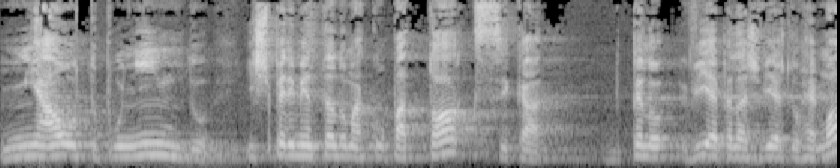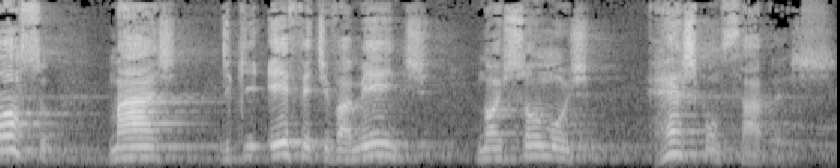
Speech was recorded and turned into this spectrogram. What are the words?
me autopunindo, experimentando uma culpa tóxica pelo, via pelas vias do remorso, mas de que efetivamente nós somos responsáveis.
